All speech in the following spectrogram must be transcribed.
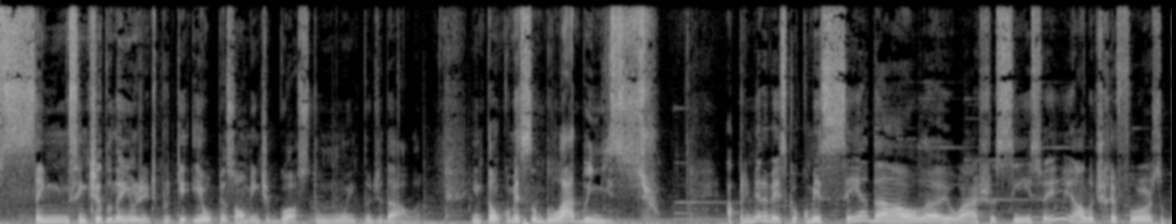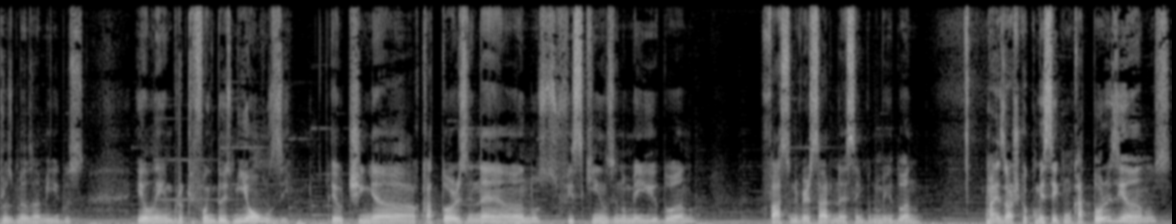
sem sentido nenhum, gente, porque eu pessoalmente gosto muito de dar aula. Então, começando lá do início. A primeira vez que eu comecei a dar aula, eu acho assim, isso aí, aula de reforço para os meus amigos. Eu lembro que foi em 2011. Eu tinha 14, né, anos, fiz 15 no meio do ano. Faço aniversário, né, sempre no meio do ano. Mas eu acho que eu comecei com 14 anos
